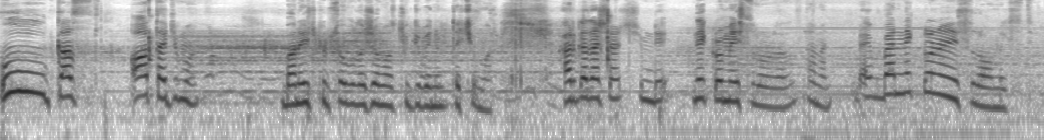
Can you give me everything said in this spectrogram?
Oo kas. Aa tacım var. Bana hiç kimse bulaşamaz çünkü benim taçım var. Arkadaşlar şimdi Necromancer olalım. Hemen. Ben, ben Necromancer olmak istiyorum.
